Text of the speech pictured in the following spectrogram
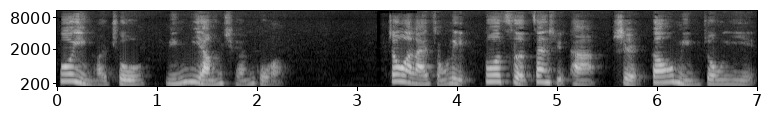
脱颖而出，名扬全国。周恩来总理多次赞许他是高明中医。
